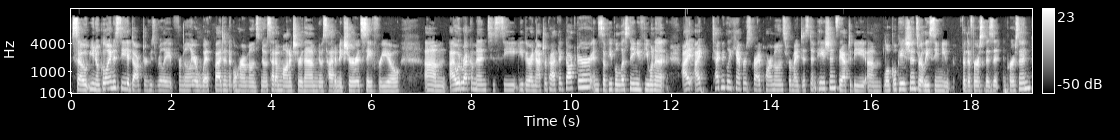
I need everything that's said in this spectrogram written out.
So you know, going to see a doctor who's really familiar with bioidentical hormones, knows how to monitor them, knows how to make sure it's safe for you. Um, I would recommend to see either a naturopathic doctor. And so, people listening, if you want to, I, I, technically can't prescribe hormones for my distant patients. They have to be um, local patients or at least see me for the first visit in person.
